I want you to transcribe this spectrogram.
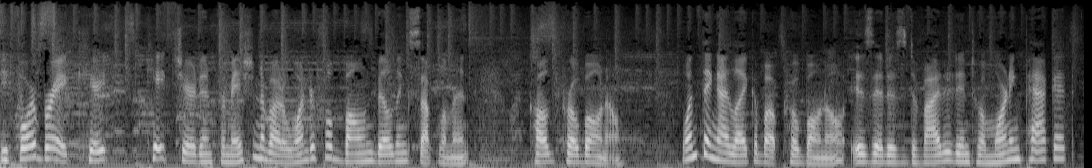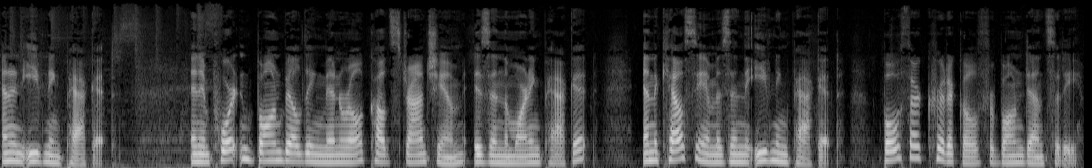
Before break, Kate, Kate shared information about a wonderful bone building supplement called Pro Bono. One thing I like about Pro Bono is it is divided into a morning packet and an evening packet. An important bone building mineral called strontium is in the morning packet, and the calcium is in the evening packet. Both are critical for bone density.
